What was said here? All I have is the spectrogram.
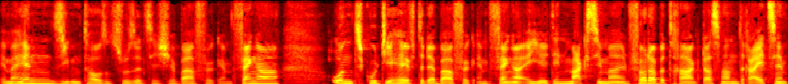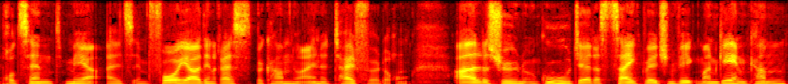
immerhin 7000 zusätzliche BAföG-Empfänger und gut die Hälfte der BAföG-Empfänger erhielt den maximalen Förderbetrag. Das waren 13 Prozent mehr als im Vorjahr. Den Rest bekam nur eine Teilförderung. Alles schön und gut, ja, das zeigt, welchen Weg man gehen kann.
